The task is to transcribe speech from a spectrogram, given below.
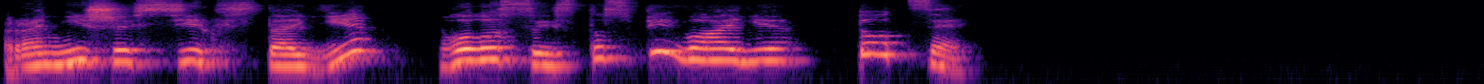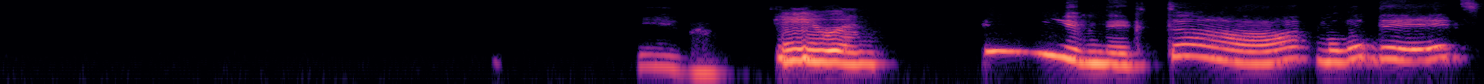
Раніше всіх встає, голосисто співає. Хто це? Івен. Півник, так, молодець.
